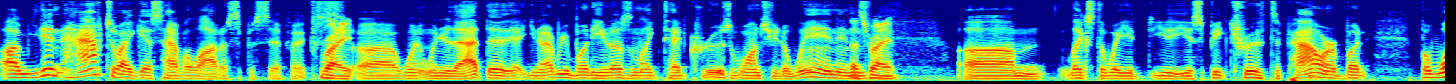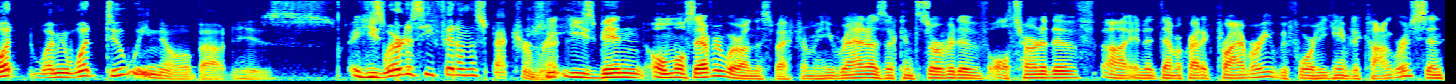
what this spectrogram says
Um, you didn't have to, I guess, have a lot of specifics, Right. Uh, when, when you're that, the, you know, everybody who doesn't like Ted Cruz wants you to win, and That's right. Um, likes the way you, you you speak truth to power, but but what I mean, what do we know about his? He's- where does he fit on the spectrum? He, Rick? he's been almost everywhere on the spectrum. He ran as a conservative alternative uh, in a Democratic primary before he came to Congress, and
